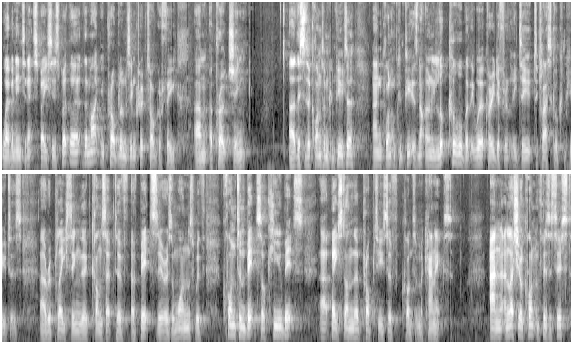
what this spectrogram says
web and internet spaces. But there, there might be problems in cryptography um, approaching. Uh, this is a quantum computer, and quantum computers not only look cool, but they work very differently to, to classical computers, uh, replacing the concept of, of bits, zeros and ones, with quantum bits or qubits, uh, based on the properties of quantum mechanics. And unless you're a quantum physicist,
